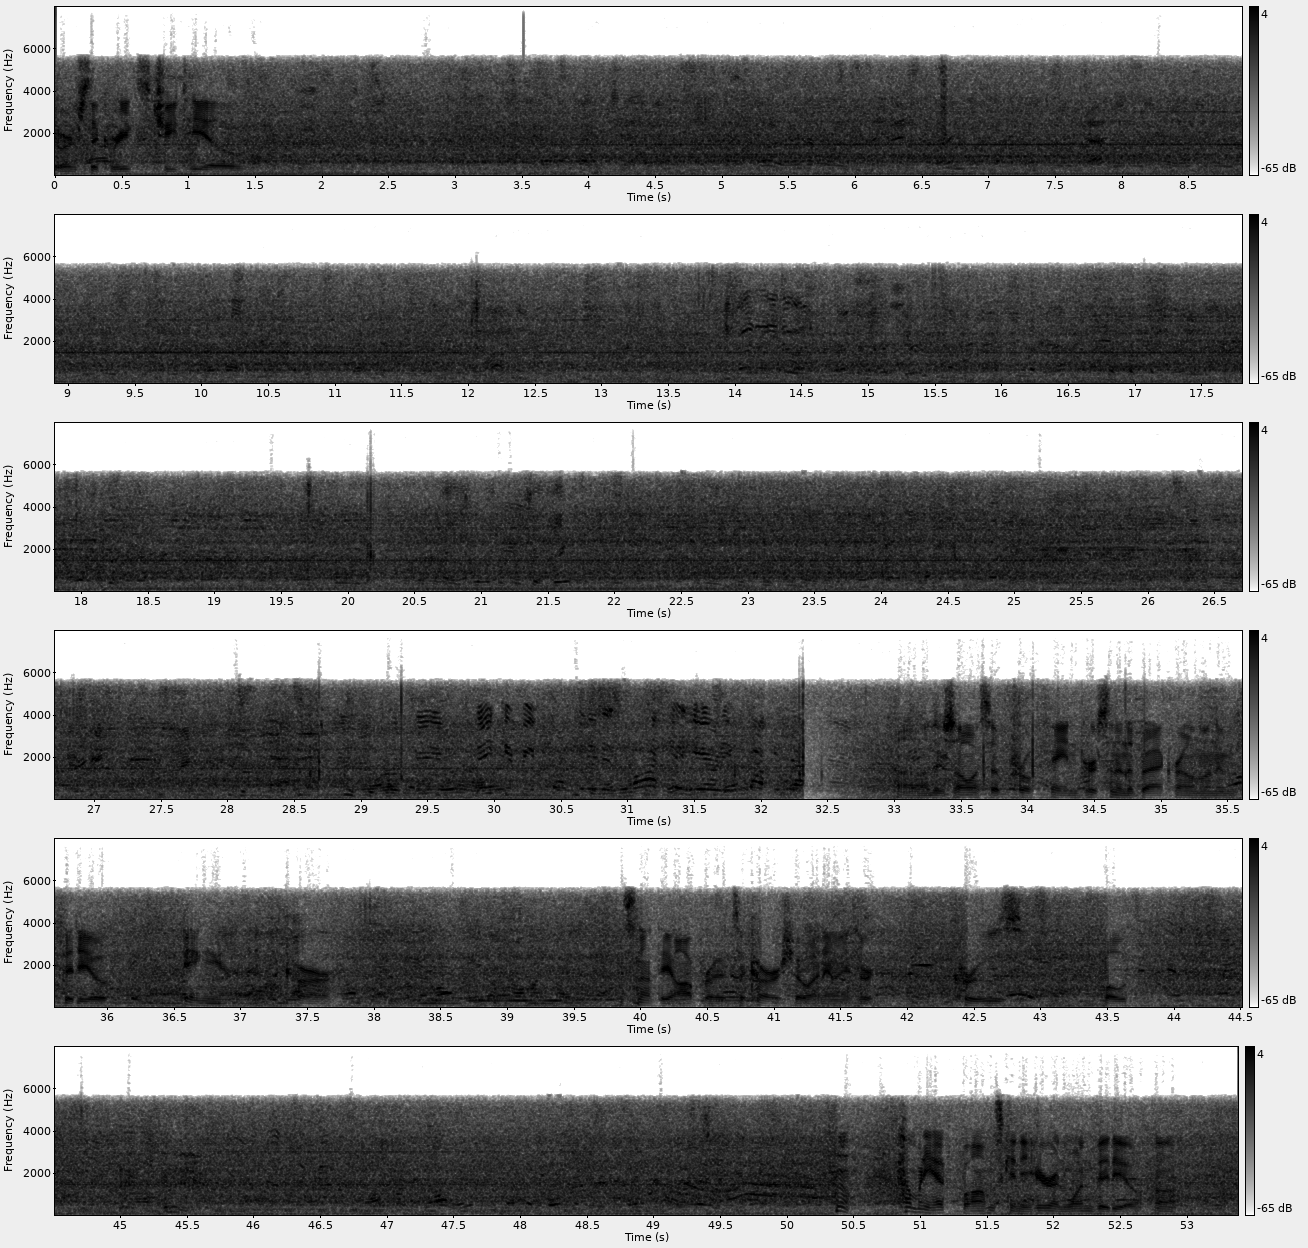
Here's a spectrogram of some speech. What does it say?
George the Greek's GTO. Uh, there's always a profane person in the background when I'm videoing a car. It's not the opera, it's a car show anyways, or cruise, boat. Huh, How many F-bombs can you hear in one video, huh?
